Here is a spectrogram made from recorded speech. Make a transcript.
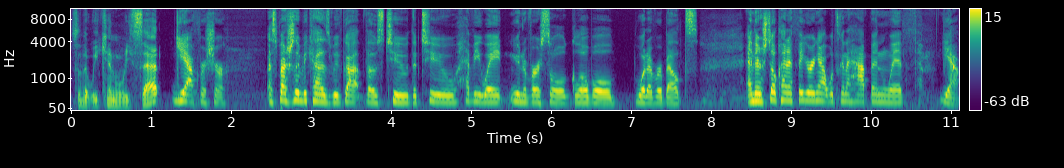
so that we can reset. Yeah, for sure. Especially because we've got those two, the two heavyweight, universal, global, whatever belts. And they're still kind of figuring out what's going to happen with, yeah.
